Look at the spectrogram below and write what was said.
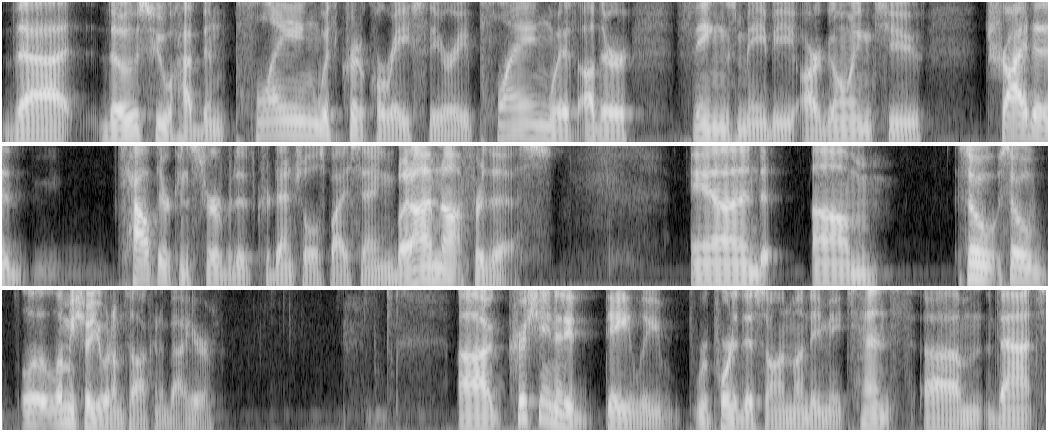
that those who have been playing with critical race theory playing with other things maybe are going to try to tout their conservative credentials by saying, "But I'm not for this." And um, so, so l- let me show you what I'm talking about here. Uh, Christianity Daily reported this on Monday, May 10th, um, that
